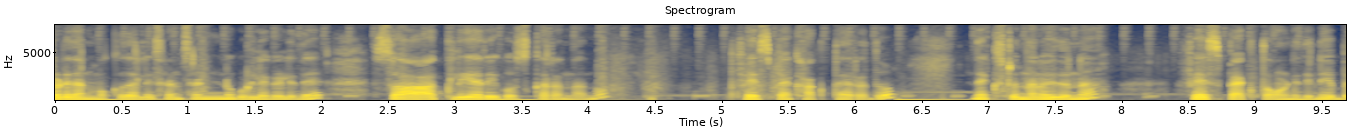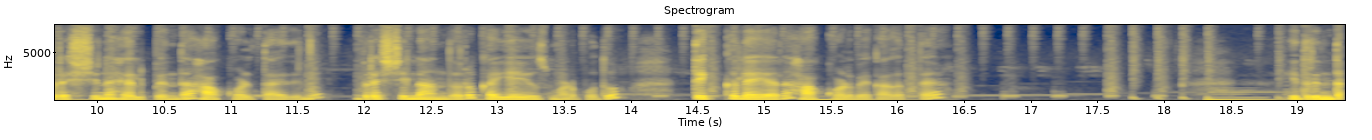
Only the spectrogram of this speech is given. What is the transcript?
ನೋಡಿ ನನ್ನ ಮುಖದಲ್ಲಿ ಸಣ್ಣ ಸಣ್ಣ ಗುಳ್ಳೆಗಳಿದೆ. ಸೊ ಆ ಕ್ಲಿಯರಿಗೋಸ್ಕರ ನಾನು ಫೇಸ್ ಪ್ಯಾಕ್ ಹಾಕ್ತಾ ಇರೋದು. ನೆಕ್ಸ್ಟು ನಾನು ಇದನ್ನು ಫೇಸ್ ಪ್ಯಾಕ್ ತೊಗೊಂಡಿದ್ದೀನಿ. ಬ್ರಷ್ಷಿನ ಹೆಲ್ಪಿಂದ ಹಾಕ್ಕೊಳ್ತಾ ಇದ್ದೀನಿ. ಬ್ರಷ್ ಇಲ್ಲ ಅಂದವರು ಕೈಯೇ ಯೂಸ್ ಮಾಡ್ಬೋದು. ತಿಕ್ ಲೇಯರ್ ಹಾಕ್ಕೊಳ್ಬೇಕಾಗತ್ತೆ ಇದರಿಂದ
